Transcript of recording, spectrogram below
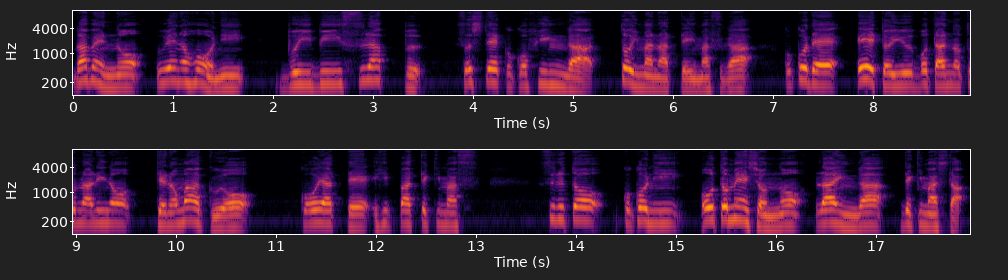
画面の上の方に VB スラップ、そしてここフィンガーと今なっていますが、ここで A というボタンの隣の手のマークをこうやって引っ張ってきます。すると、ここにオートメーションのラインができました。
